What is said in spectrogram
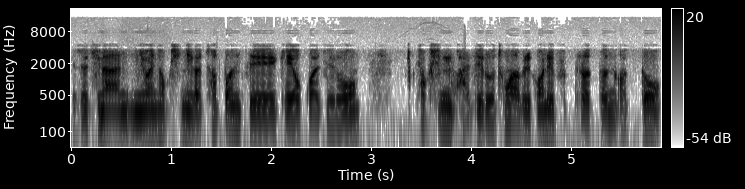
그래서 지난 인유한 혁신이가 첫 번째 개혁 과제로 혁신 과제로 통합을 꺼내 들었던 것도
